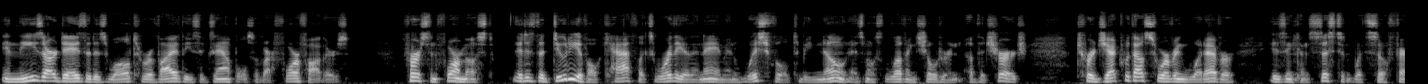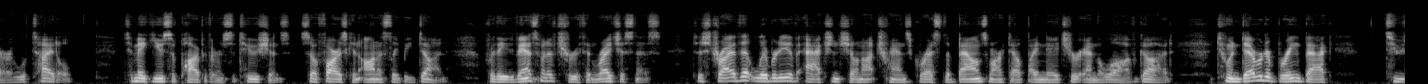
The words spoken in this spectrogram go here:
In these our days it is well to revive these examples of our forefathers, First and foremost, it is the duty of all Catholics worthy of the name and wishful to be known as most loving children of the Church to reject without swerving whatever is inconsistent with so fair a title, to make use of popular institutions, so far as can honestly be done, for the advancement of truth and righteousness, to strive that liberty of action shall not transgress the bounds marked out by nature and the law of God, to endeavor to bring back to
